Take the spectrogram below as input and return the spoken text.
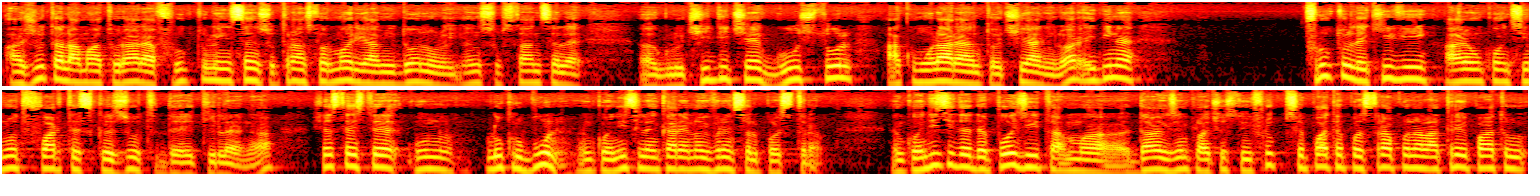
ajută la maturarea fructului în sensul transformării amidonului în substanțele uh, glucidice, gustul, acumularea antocianilor. Ei bine, fructul de kiwi are un conținut foarte scăzut de etilenă și asta este un lucru bun în condițiile în care noi vrem să-l păstrăm. În condiții de depozit, am uh, dau exemplu acestui fruct, se poate păstra până la 3, 4,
